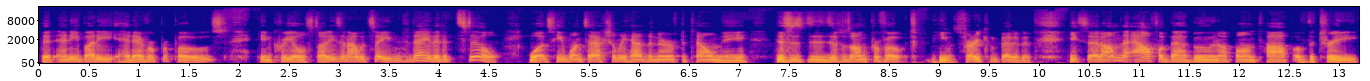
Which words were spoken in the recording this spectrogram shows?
that anybody had ever proposed in Creole studies. And I would say even today that it still was. He once actually had the nerve to tell me this is, this was unprovoked. He was very competitive. He said, I'm the alpha baboon up on top of the tree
